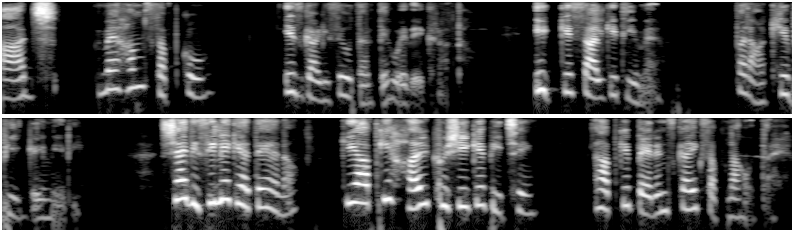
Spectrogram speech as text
आज मैं हम सबको इस गाड़ी से उतरते हुए देख रहा था। इक्कीस साल की थी मैं पर आँखें भीग गई मेरी। शायद इसीलिए कहते हैं ना कि आपकी हर खुशी के पीछे आपके पेरेंट्स का एक सपना होता है।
